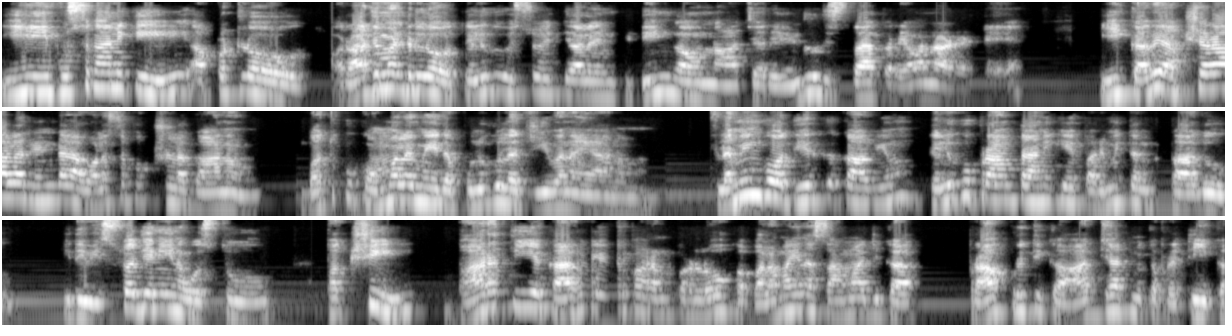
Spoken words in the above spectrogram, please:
ఈ పుస్తకానికి అప్పట్లో రాజమండ్రిలో తెలుగు విశ్వవిద్యాలయంకి డీన్గా ఉన్న ఆచార్య ఎండ్లూరి సుధాకర్ ఏమన్నాడంటే ఈ కవి అక్షరాల నిండా వలస పక్షుల గానం బతుకు కొమ్మల మీద పులుగుల జీవనయానం. ఫ్లెమింగో దీర్ఘకావ్యం తెలుగు ప్రాంతానికే పరిమితం కాదు. ఇది విశ్వజనీన వస్తువు. పక్షి భారతీయ కావ్య పరంపరలో ఒక బలమైన సామాజిక ప్రాకృతిక ఆధ్యాత్మిక ప్రతీక.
